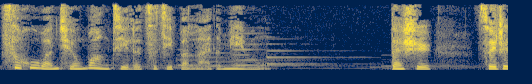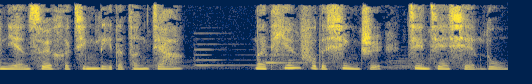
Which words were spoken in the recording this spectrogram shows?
似乎完全忘记了自己本来的面目。但是，随着年岁和经历的增加，那天赋的性质渐渐显露，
